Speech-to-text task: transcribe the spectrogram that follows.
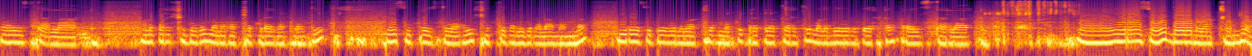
క్రైస్తలార్డ్ మన పరిశుద్ధుడు మన రక్షకుడైనటువంటి యేసుక్రీస్తు వారి శక్తి కలిగిన నామంలో ఈరోజు దేవుని వాక్యములకు ప్రతి ఒక్కరికి మన దేవుని పేరట క్రైస్తలార్డ్ ఈరోజు దేవుని వాక్యంలో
